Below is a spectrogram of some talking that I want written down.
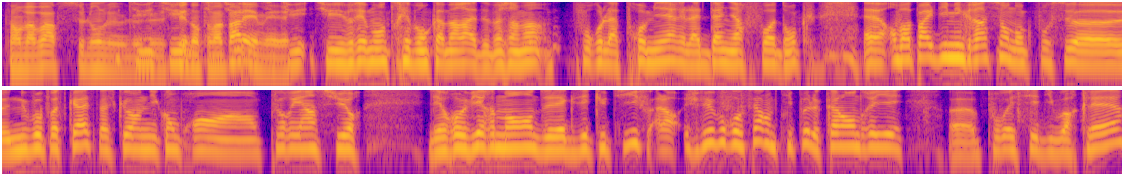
Enfin, on va voir selon le, le sujet dont on va tu- parler. tu- mais... tu- tu es vraiment très bon camarade, Benjamin, pour la première et la dernière fois. Donc, Euh, on va parler d'immigration donc pour ce euh, nouveau podcast parce qu'on n'y comprend hein, plus rien sur les revirements de l'exécutif. Alors, je vais vous refaire un petit peu le calendrier euh, pour essayer d'y voir clair.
